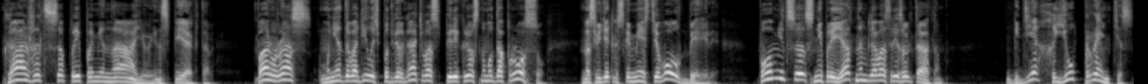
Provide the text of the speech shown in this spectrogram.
Кажется, припоминаю, инспектор. Пару раз мне доводилось подвергать вас перекрестному допросу на свидетельском месте в Олдбейле. Помнится, с неприятным для вас результатом — где Хью Прентис?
